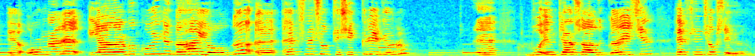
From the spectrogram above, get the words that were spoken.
Ee, onları yaralarıma koyunca daha iyi oldu. Ee, hepsine çok teşekkür ediyorum. Ee, bu imkan sağladıkları için hepsini çok seviyorum.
